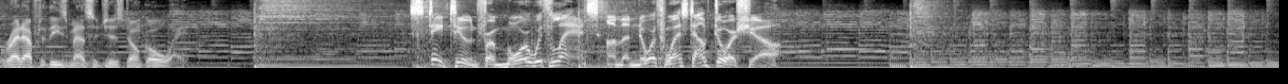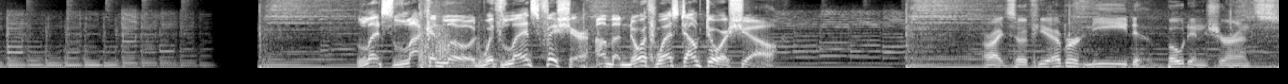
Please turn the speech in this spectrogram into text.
right after these messages. Don't go away. Stay tuned for more with Lance on the Northwest Outdoor Show. Let's lock and load with Lance Fisher on the Northwest Outdoor Show. All right, so if you ever need boat insurance,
